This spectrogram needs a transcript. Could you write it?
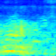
Good.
